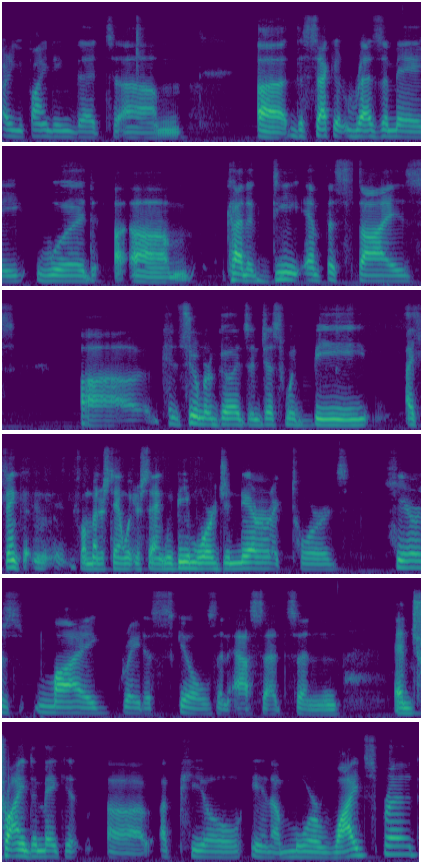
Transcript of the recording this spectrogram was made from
Are you finding that um, uh, the second resume would uh, um, kind of de-emphasize uh, consumer goods and just would be, I think, if I'm understanding what you're saying, would be more generic towards here's my greatest skills and assets and and trying to make it uh, appeal in a more widespread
